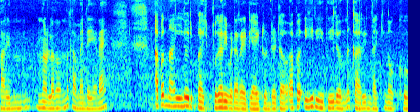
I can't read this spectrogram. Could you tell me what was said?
പറയുന്നുള്ളതൊന്ന് കമന്റ് ചെയ്യണേ. അപ്പം നല്ലൊരു പരിപ്പ് കറി ഇവിടെ റെഡി ആയിട്ടുണ്ട് കേട്ടോ. അപ്പോൾ ഈ രീതിയിലൊന്ന് കറി ഉണ്ടാക്കി നോക്കൂ.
